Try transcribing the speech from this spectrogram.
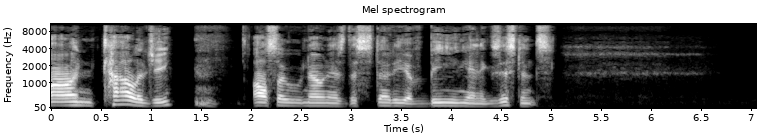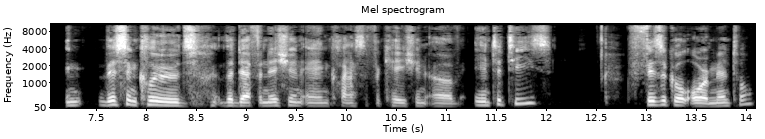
Ontology, also known as the study of being and existence, this includes the definition and classification of entities, physical or mental,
